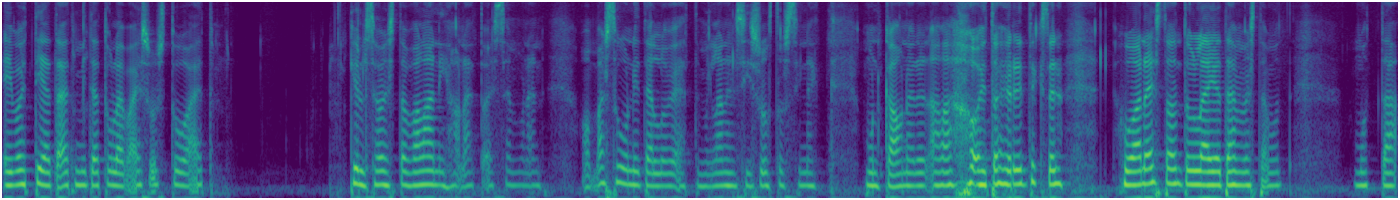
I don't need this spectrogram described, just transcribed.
ei voi tietää, että mitä tulevaisuus tuo. Että kyllä se olisi tavallaan ihana, että olisi semmoinen, oma suunnitellut, että millainen sisustus sinne mun kauneuden alahoitoyrityksen huoneistoon tulee ja tämmöistä, mutta, mutta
